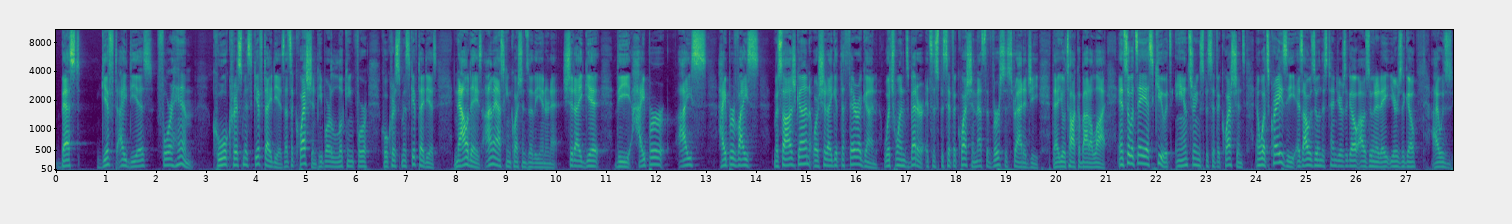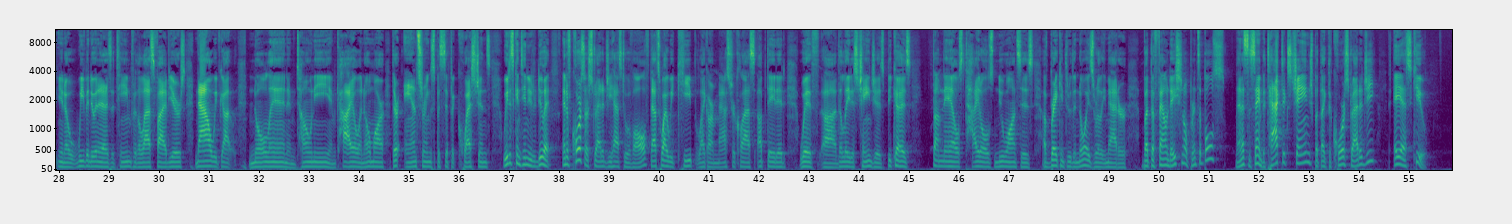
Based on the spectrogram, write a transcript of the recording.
Best gift ideas for him. Cool Christmas gift ideas. That's a question. People are looking for cool Christmas gift ideas. Nowadays, I'm asking questions of the internet. Should I get the Hyper Ice, Hyper Vice massage gun or should I get the Theragun? Which one's better? It's a specific question. That's the versus strategy that you'll talk about a lot. And so it's ASQ, it's answering specific questions. And what's crazy is I was doing this 10 years ago, I was doing it 8 years ago. I was, you know, we've been doing it as a team for the last 5 years. Now we've got Nolan and Tony and Kyle and Omar. They're answering specific questions. We just continue to do it. And of course our strategy has to evolve. That's why we keep like our masterclass updated with uh, the latest changes changes because thumbnails, titles, nuances of breaking through the noise really matter. But the foundational principles, man, it's the same. The tactics change, but like the core strategy, ASQ,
